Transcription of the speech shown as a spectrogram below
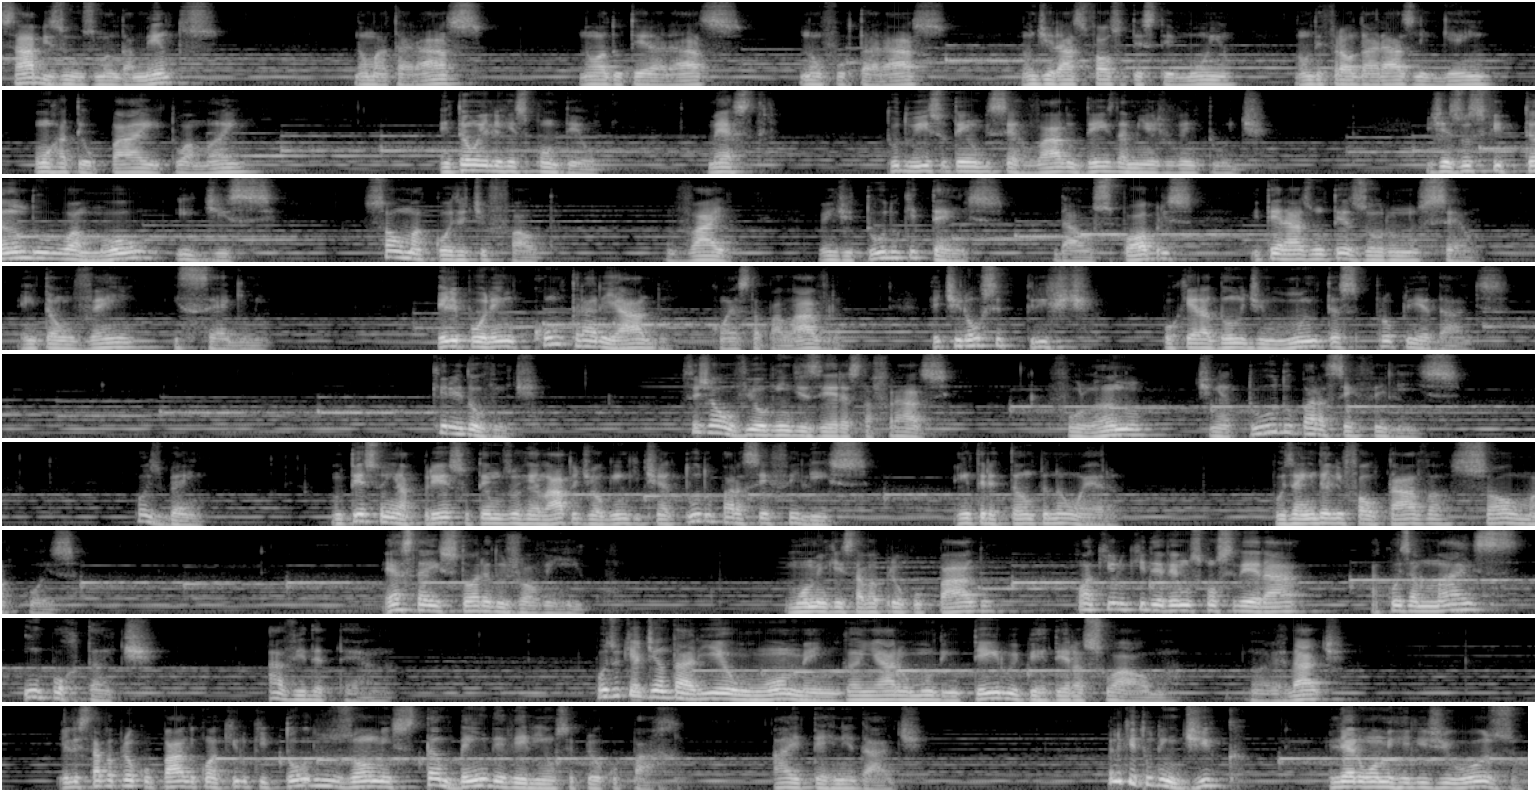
Sabes os mandamentos? Não matarás, não adulterarás, não furtarás, não dirás falso testemunho, não defraudarás ninguém, honra teu pai e tua mãe. Então ele respondeu: Mestre, tudo isso tenho observado desde a minha juventude. Jesus, fitando-o, amou e disse: Só uma coisa te falta. Vai, vende tudo o que tens, dá aos pobres e terás um tesouro no céu. Então vem e segue-me. Ele, porém, contrariado com esta palavra, retirou-se triste, porque era dono de muitas propriedades. Querido ouvinte, você já ouviu alguém dizer esta frase? Fulano tinha tudo para ser feliz. Pois bem, no texto em apreço temos o relato de alguém que tinha tudo para ser feliz, entretanto não era, pois ainda lhe faltava só uma coisa. Esta é a história do jovem rico. Um homem que estava preocupado com aquilo que devemos considerar a coisa mais importante, a vida eterna. Pois o que adiantaria um homem ganhar o mundo inteiro e perder a sua alma? Não é verdade? Ele estava preocupado com aquilo que todos os homens também deveriam se preocupar: a eternidade. Pelo que tudo indica, ele era um homem religioso,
